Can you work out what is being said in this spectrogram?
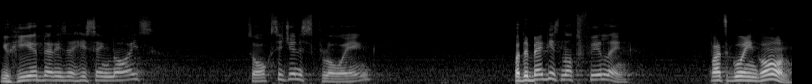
You hear there is a hissing noise. So, oxygen is flowing, but the bag is not filling. What's going on?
